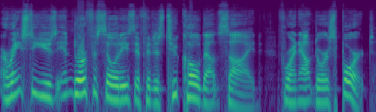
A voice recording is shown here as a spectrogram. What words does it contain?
Arrange to use indoor facilities if it is too cold outside for an outdoor sport.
